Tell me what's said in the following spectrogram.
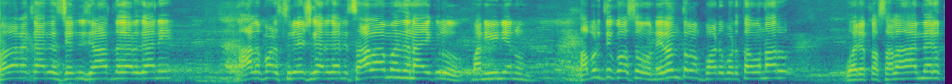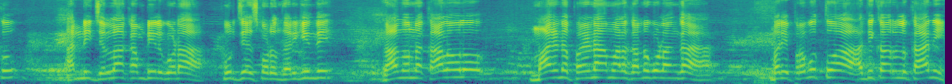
ప్రధాన కార్యదర్శి చంద్ర జనార్దన్ గారు కానీ ఆలపాడు సురేష్ గారు కానీ చాలామంది నాయకులు మన యూనియన్ అభివృద్ధి కోసం నిరంతరం పాటుపడుతూ ఉన్నారు. వారి యొక్క సలహా మేరకు అన్ని జిల్లా కమిటీలు కూడా పూర్తి చేసుకోవడం జరిగింది. రానున్న కాలంలో మారిన పరిణామాలకు అనుగుణంగా మరి ప్రభుత్వ అధికారులు కానీ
